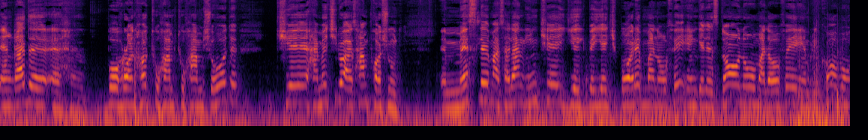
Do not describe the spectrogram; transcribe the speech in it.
انقدر بحران ها تو هم تو هم شد که همه چی رو از هم پاشوند. مثل مثلا اینکه یک به یک بار منافع انگلستان و منافع امریکا و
